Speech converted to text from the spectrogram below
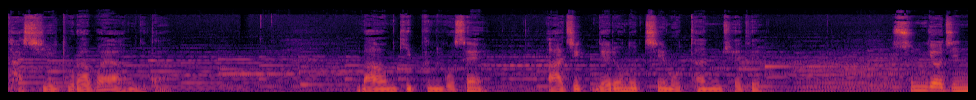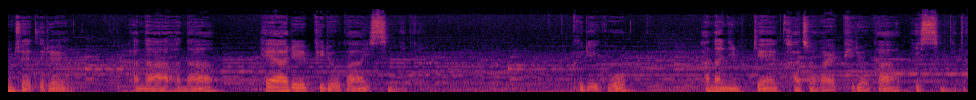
다시 돌아봐야 합니다. 마음 깊은 곳에 아직 내려놓지 못한 죄들, 숨겨진 죄들을 하나하나 헤아릴 필요가 있습니다. 그리고 하나님께 가져갈 필요가 있습니다.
